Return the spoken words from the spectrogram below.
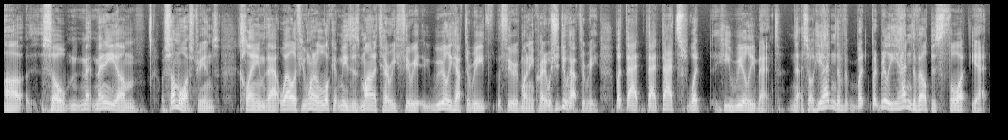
Uh, so m- many um, or some Austrians claim that, well, if you want to look at Mises' monetary theory, you really have to read the theory of money and credit, which you do have to read, but that, that that's what he really meant. So he hadn't, but, but really he hadn't developed his thought yet.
